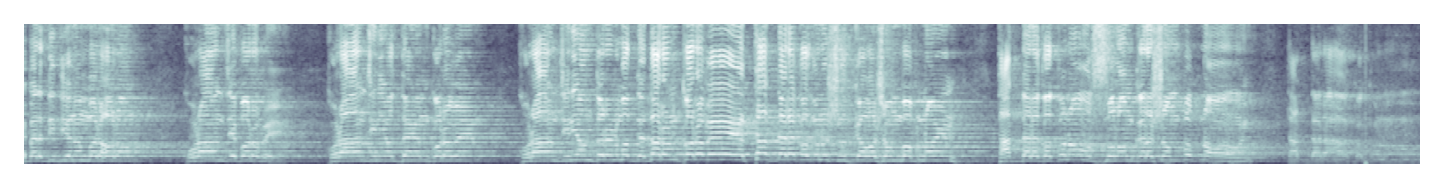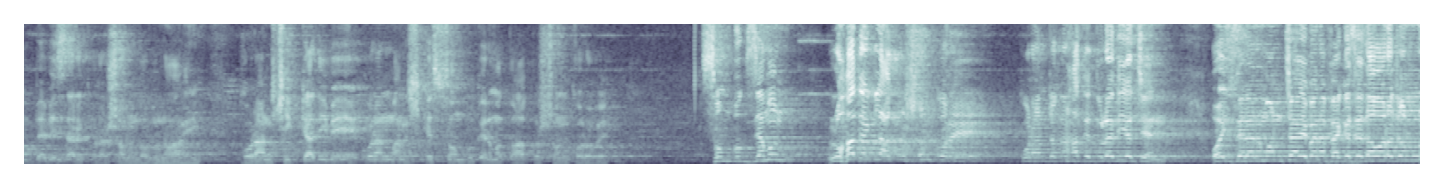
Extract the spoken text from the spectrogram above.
এবার দ্বিতীয় নম্বর হলো, কোরআন যে পড়বে, কোরআন যিনি অধ্যয়ন করবে, কোরআন যিনি অন্তরের মধ্যে ধারণ করবে, তার দ্বারা কখনো সুদ খাওয়া সম্ভব নয়। তার দ্বারা কখনো জলম করা সম্ভব নয়, তার দ্বারা কখনো ব্যবিচার করা সম্ভব নয়। কোরআন শিক্ষা দিবে, কোরআন মানুষকে সম্বুকের মতো আকর্ষণ করবে। সম্বুক যেমন লোহা দেখলে আকর্ষণ করে, কোরআন যখন হাতে তুলে দিয়েছেন, ওই ছেলের মন চাইবে না প্যাকেজে দেওয়ার জন্য,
